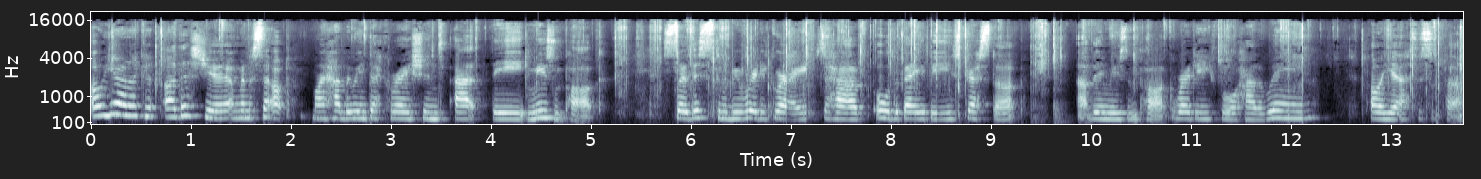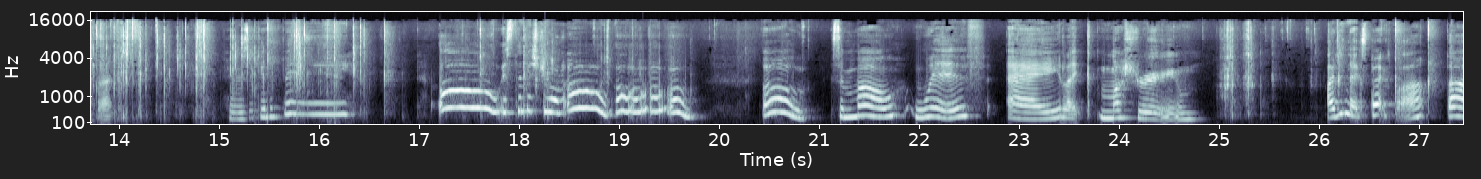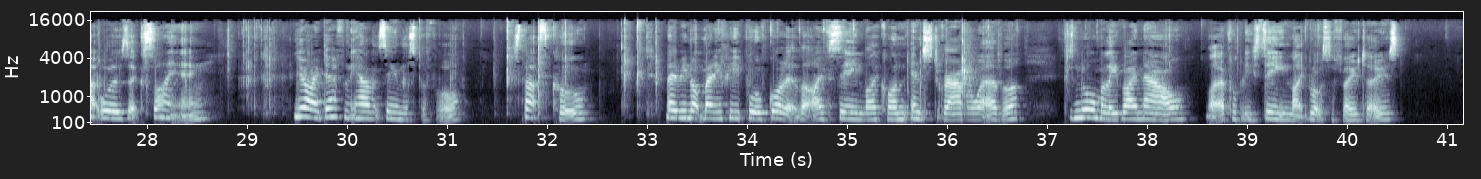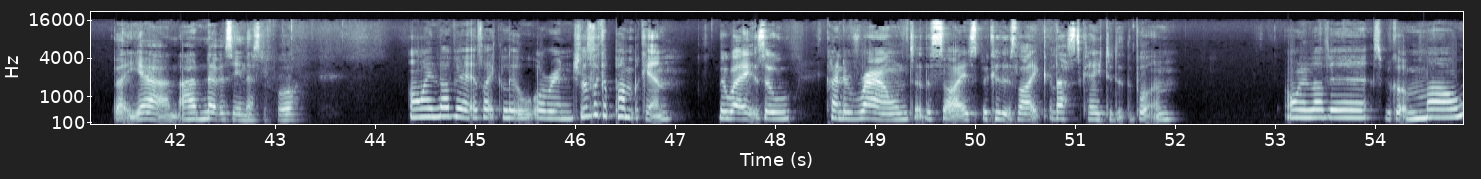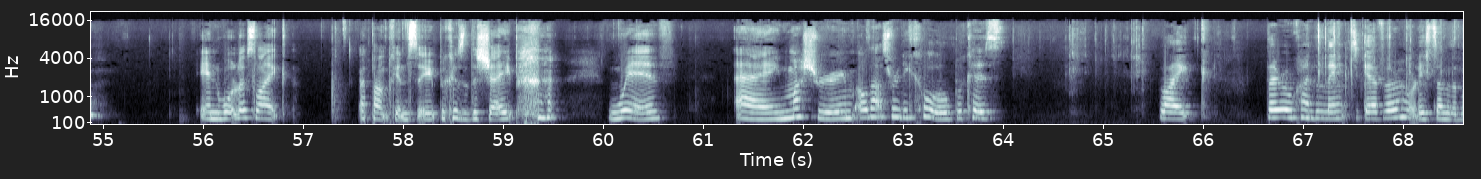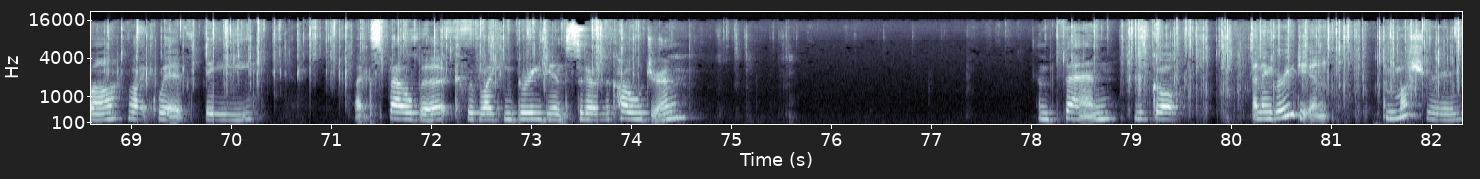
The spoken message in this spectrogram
Oh yeah, like uh, this year I'm going to set up my Halloween decorations at the amusement park. So this is going to be really great to have all the babies dressed up at the amusement park ready for Halloween. Oh yes, this is perfect. Who is it going to be? Oh, it's the mystery one. Oh, oh, oh, oh, oh. Oh, it's a mole with a like mushroom. I didn't expect that. That was exciting. Yeah, I definitely haven't seen this before. So that's cool maybe not many people have got it that I've seen like on Instagram or whatever. Because normally by now, like I've probably seen like lots of photos. But yeah, I've never seen this before. Oh, I love it. It's like a little orange. It looks like a pumpkin. The way it's all kind of round at the sides because it's like elasticated at the bottom. Oh, I love it. So we've got a mole in what looks like a pumpkin suit because of the shape with a mushroom. Oh, that's really cool because like they're all kind of linked together, or at least some of them are, like with the like spell book with like ingredients to go in the cauldron. And then you've got an ingredient, a mushroom.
